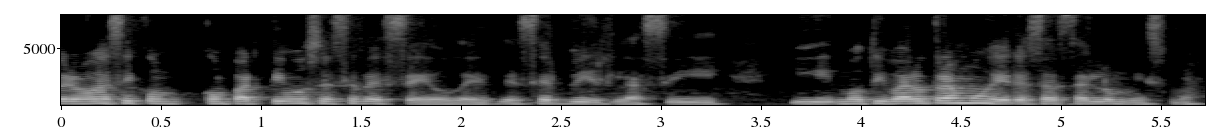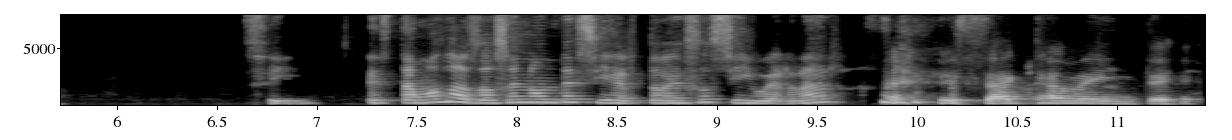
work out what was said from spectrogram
pero aún así compartimos ese deseo de, servirlas y, motivar a otras mujeres a hacer lo mismo. Sí, estamos las dos en un desierto, eso sí, ¿verdad? Exactamente,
